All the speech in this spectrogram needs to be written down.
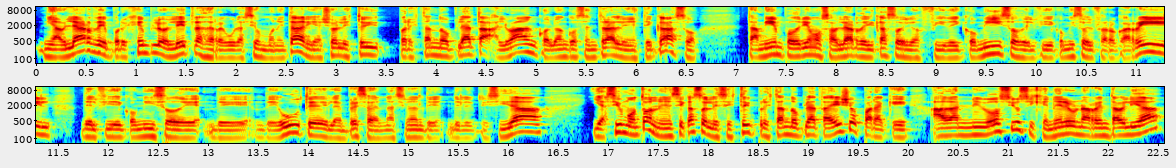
Ni hablar de, por ejemplo, letras de regulación monetaria. Yo le estoy prestando plata al banco, al Banco Central en este caso. También podríamos hablar del caso de los fideicomisos, del fideicomiso del ferrocarril, del fideicomiso de, de, UTE, de la Empresa Nacional de Electricidad y así un montón. En ese caso les estoy prestando plata a ellos para que hagan negocios y generen una rentabilidad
